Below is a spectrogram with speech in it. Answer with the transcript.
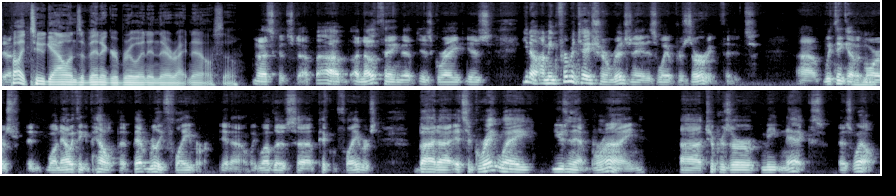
yeah. probably two gallons of vinegar brewing in there right now so that's good stuff. Uh, another thing that is great is, you know, I mean, fermentation originated as a way of preserving foods. Uh, we think of it Mhm. more as, well, now we think of health, but that really flavor, you know, we love those uh, pickled flavors. But uh, it's a great way using that brine uh, to preserve meat and eggs as well.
